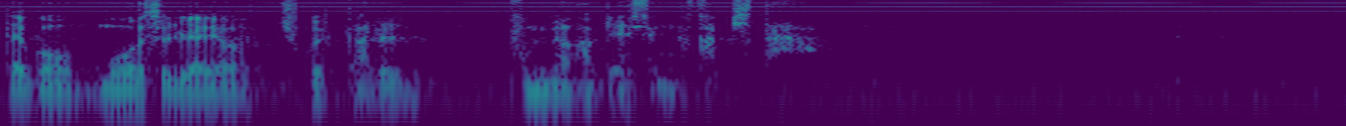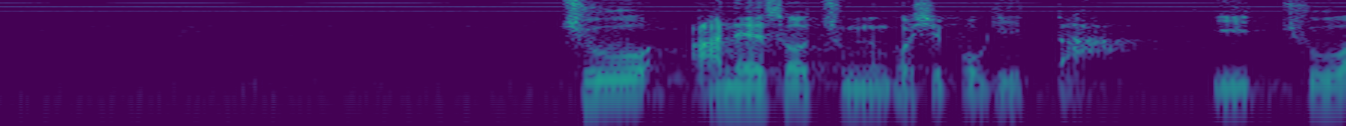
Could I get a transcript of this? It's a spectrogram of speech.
되고 무엇을 위하여 죽을까를 분명하게 생각합시다. 주 안에서 죽는 것이 복이 있다. 이 주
